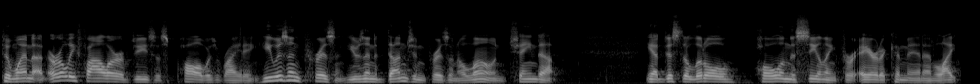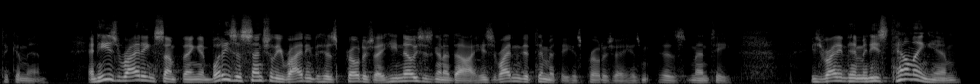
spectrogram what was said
to when an early follower of Jesus, Paul, was writing. He was in prison, he was in a dungeon prison alone, chained up. He had just a little hole in the ceiling for air to come in and light to come in. And he's writing something, and what he's essentially writing to his protege, he knows he's going to die. He's writing to Timothy, his protege, his, his mentee. He's writing to him, and he's telling him,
